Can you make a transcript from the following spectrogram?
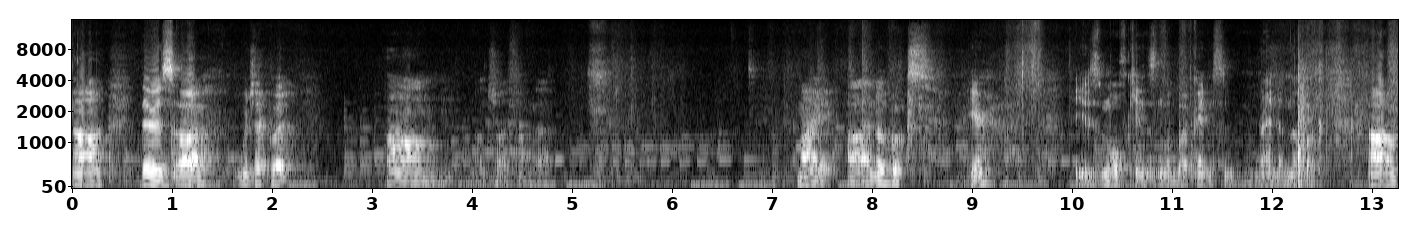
Uh, there's, which I put, um, I'll try to find that my uh, notebooks here. These Moleskines notebook and some random notebook. Um,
